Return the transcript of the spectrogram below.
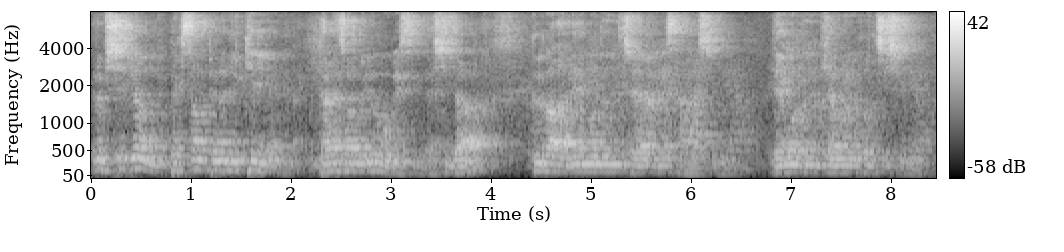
여러분 시편 103편은 이렇게 얘기합니다. 다 같이 한번 읽어보겠습니다. 시작. 그가 내 모든 죄악을 사하시며 내 모든 병을 고치시며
